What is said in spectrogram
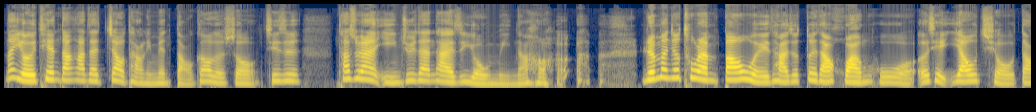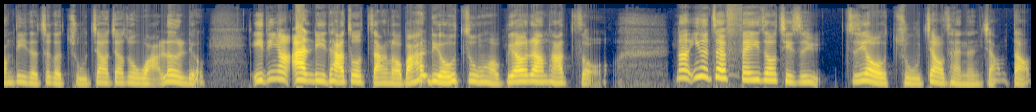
那有一天，当他在教堂里面祷告的时候，其实他虽然隐居，但他还是有名啊。人们就突然包围他，就对他欢呼哦，而且要求当地的这个主教叫做瓦勒柳。一定要暗立他做长老，把他留住哈，不要让他走。那因为在非洲，其实只有主教才能讲道，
